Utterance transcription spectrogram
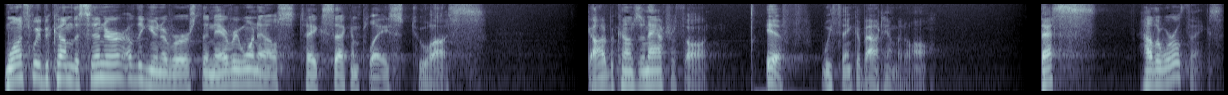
Once we become the center of the universe, then everyone else takes second place to us. God becomes an afterthought if we think about him at all. That's how the world thinks.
